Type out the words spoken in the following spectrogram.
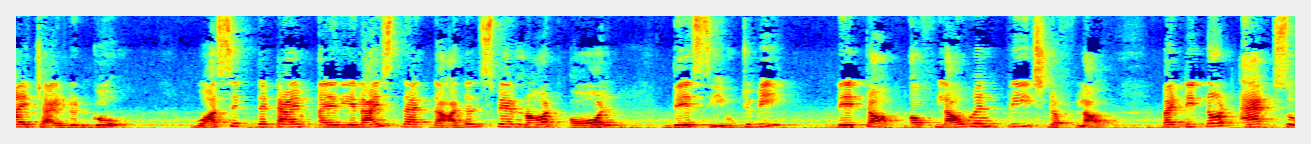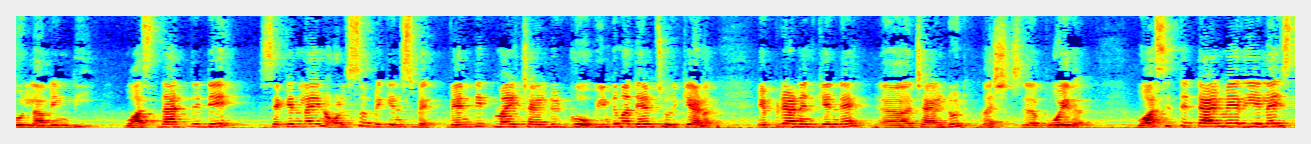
my childhood go? Was it the time I realized that the adults were not all they seemed to be? They talked of love and preached of love, but did not act so lovingly. Was that the day? Second line also begins with, when did my childhood go? വീണ്ടും അദ്ദേഹം ചോദിക്കുകയാണ് എപ്പോഴാണ് എനിക്ക് എൻ്റെ ചൈൽഡ്ഹുഡ് പോയത് വാസ് ഇറ്റ് ദ ടൈം ഐ റിയലൈസ്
